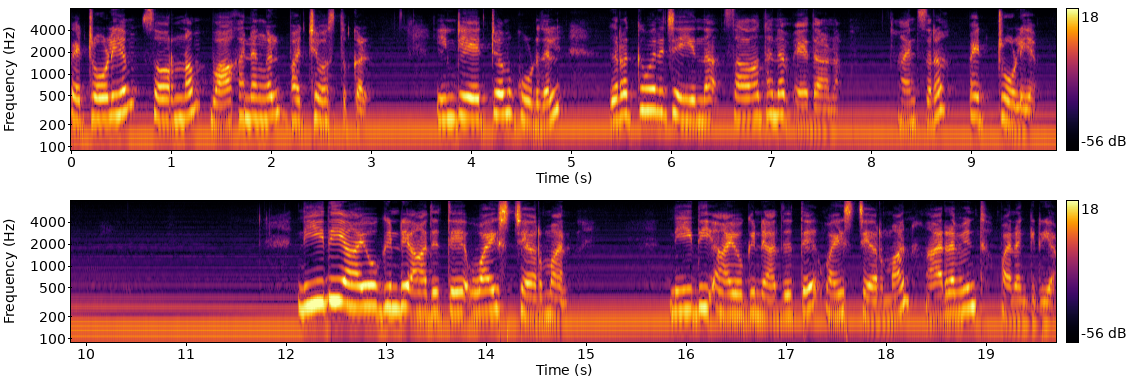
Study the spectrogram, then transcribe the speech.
പെട്രോളിയം സ്വർണം വാഹനങ്ങൾ ഭക്ഷ്യവസ്തുക്കൾ. ഇന്ത്യ ഏറ്റവും കൂടുതൽ ഇറക്കുമതി ചെയ്യുന്ന സാധനം ഏതാണ്? Answer petroleum. നീതി ആയോഗിന്റെ ആദ്യത്തെ വൈസ് ചെയർമാൻ. നീതി ആയോഗിന്റെ ആദ്യത്തെ vice chairman Arvind Panagariya.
